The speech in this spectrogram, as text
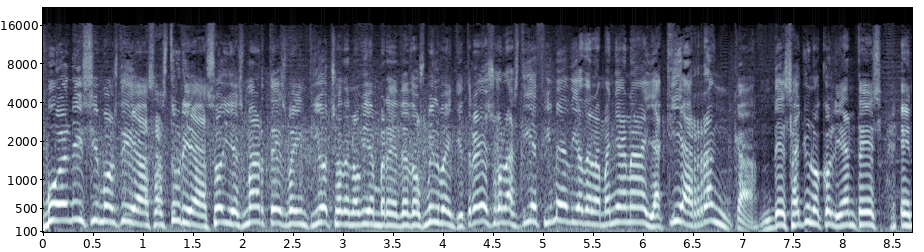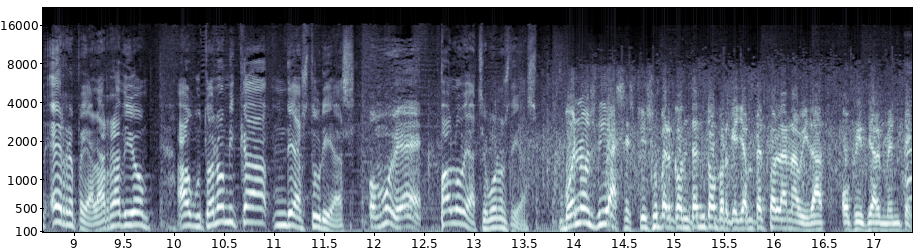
Buenísimos días, Asturias. Hoy es martes 28 de noviembre de 2023, o las 10 y media de la mañana, y aquí arranca Desayuno Coliantes en RPA, la radio autonómica de Asturias. Pues muy bien. Pablo BH, buenos días. Buenos días, estoy súper contento porque ya empezó la Navidad oficialmente.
